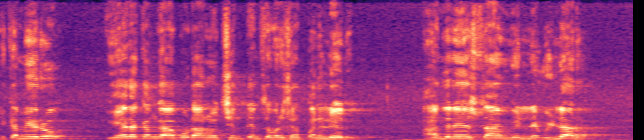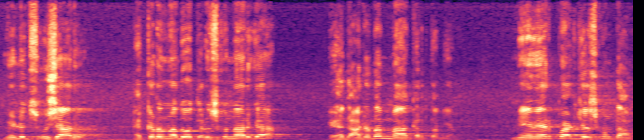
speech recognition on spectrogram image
ఇక మీరు ఏ రకంగా కూడాను చింతించవలసిన పని లేదు. ఆంజనేయ స్వామి వెళ్ళి వెళ్ళారు వెళ్ళి చూశారు. ఎక్కడున్నదో తెలుసుకున్నారుగా? ఇక దాటడం మా కర్తవ్యం. మేము ఏర్పాటు చేసుకుంటాం.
